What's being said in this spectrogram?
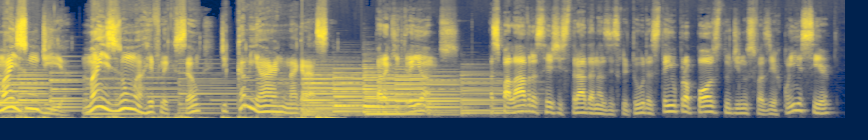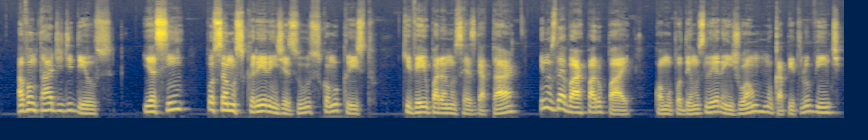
Mais um dia, mais uma reflexão de caminhar na graça. Para que creiamos. As palavras registradas nas Escrituras têm o propósito de nos fazer conhecer a vontade de Deus e assim possamos crer em Jesus como Cristo, que veio para nos resgatar e nos levar para o Pai, como podemos ler em João, no capítulo 20,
